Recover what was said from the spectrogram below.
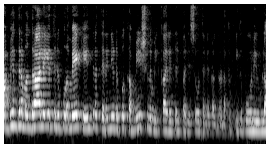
ആഭ്യന്തര മന്ത്രാലയത്തിന് പുറമെ കേന്ദ്ര തെരഞ്ഞെടുപ്പ് കമ്മീഷനും ഇക്കാര്യത്തിൽ പരിശോധനകൾ നടത്തും. ഇതുപോലെയുള്ള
